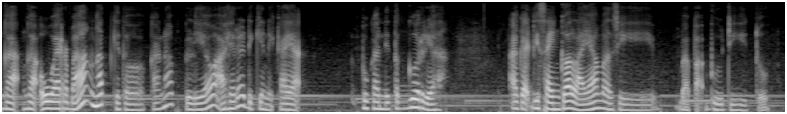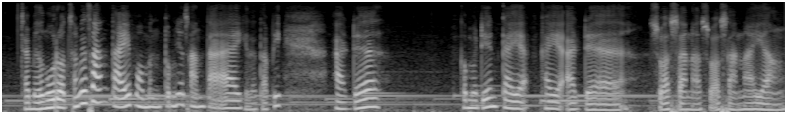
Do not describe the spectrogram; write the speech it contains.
nggak nggak aware banget gitu. Karena beliau akhirnya dikini kayak bukan ditegur ya agak disenggol lah ya masih bapak Budi itu sambil ngurut sambil santai momentumnya santai gitu. Tapi ada kemudian kayak kayak ada suasana-suasana yang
